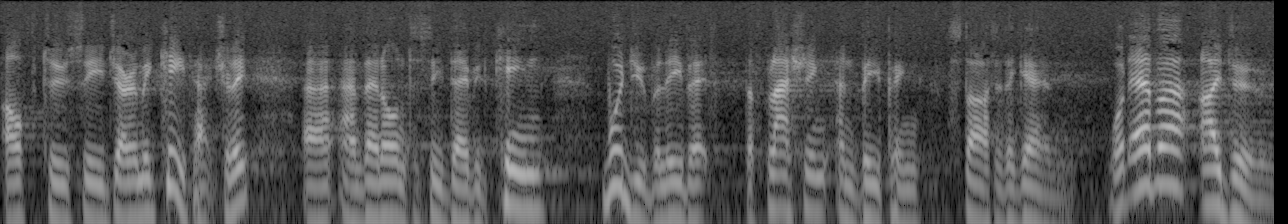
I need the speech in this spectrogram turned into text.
off to see Jeremy Keith, actually, uh, and then on to see David Keane, would you believe it? The flashing and beeping started again. Whatever I do,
